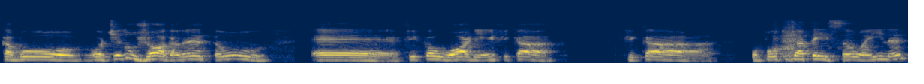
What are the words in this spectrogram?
Acabou, o Ortiz não joga, né? Então é, fica o warning aí, fica, fica o ponto de atenção aí, né?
